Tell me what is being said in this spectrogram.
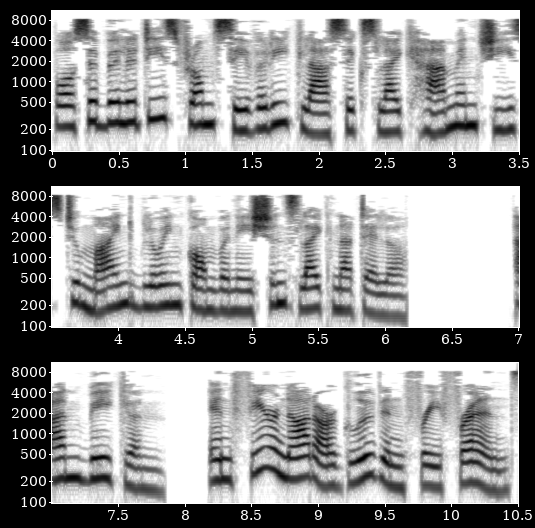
Possibilities from savory classics like ham and cheese to mind blowing combinations like Nutella and bacon. And fear not our gluten free friends.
